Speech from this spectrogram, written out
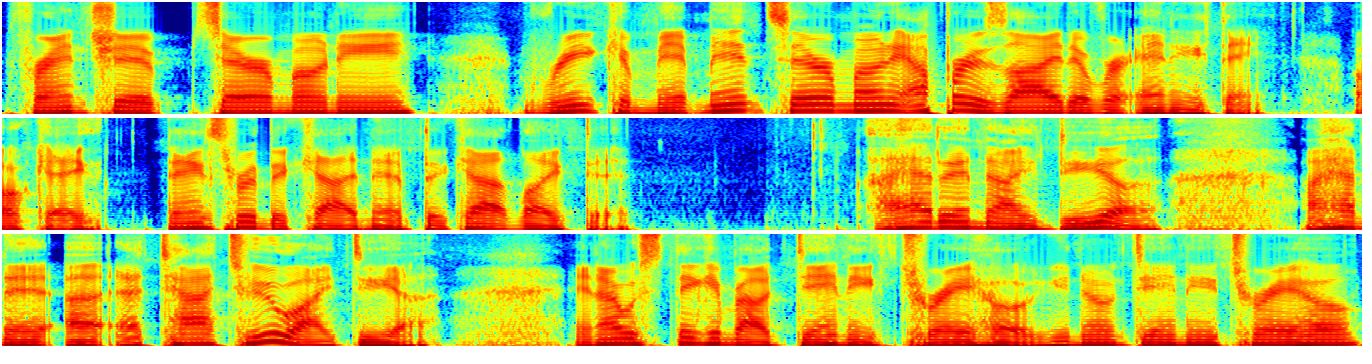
friendship ceremony, recommitment ceremony. I'll preside over anything. Okay. Thanks for the catnip. The cat liked it. I had an idea. I had a, a, a tattoo idea. And I was thinking about Danny Trejo. You know Danny Trejo?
